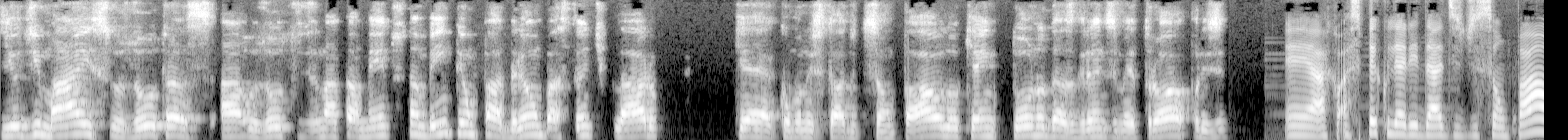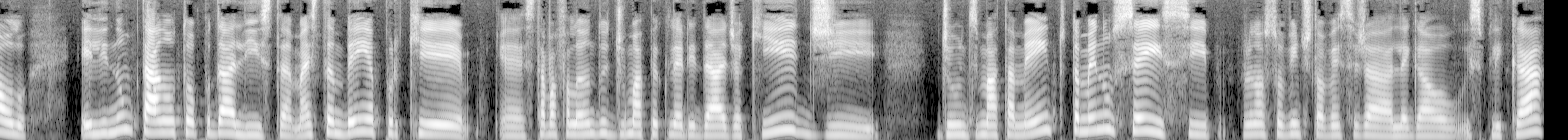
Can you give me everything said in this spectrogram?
e o demais, os, outras, ah, os outros desmatamentos também tem um padrão bastante claro, que é como no estado de São Paulo, que é em torno das grandes metrópoles é, as peculiaridades de São Paulo, ele não está no topo da lista, mas também é porque é, estava falando de uma peculiaridade aqui, de, de um desmatamento. Também não sei se, para o nosso ouvinte, talvez seja legal explicar,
